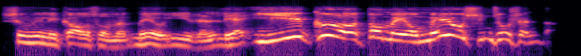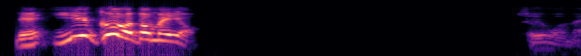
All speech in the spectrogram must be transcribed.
圣经里告诉我们，没有一人，连一个都没有，没有寻求神的，连一个都没有。所以我们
